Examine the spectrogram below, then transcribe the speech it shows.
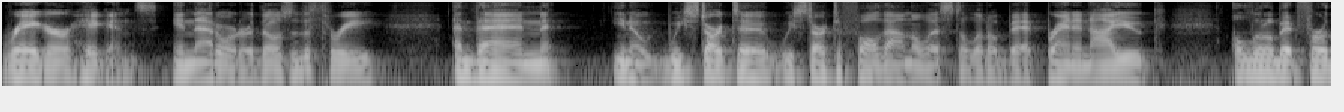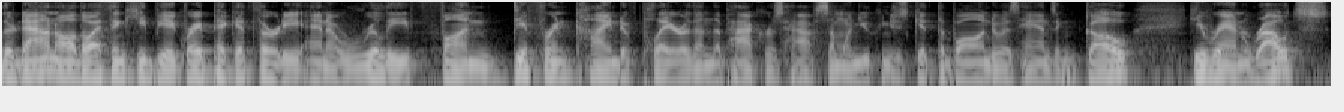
Reagor, Higgins, in that order. Those are the three. And then, you know, we start to we start to fall down the list a little bit. Brandon Aiyuk a little bit further down, although I think he'd be a great pick at 30 and a really fun, different kind of player than the Packers have. Someone you can just get the ball into his hands and go. He ran routes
